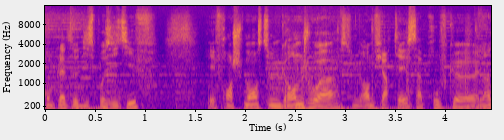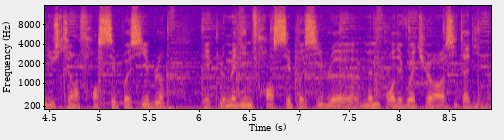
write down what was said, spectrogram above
complètent le dispositif. Et franchement, c'est une grande joie, c'est une grande fierté. Ça prouve que l'industrie en France, c'est possible et que le Made in France, c'est possible, même pour des voitures citadines.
